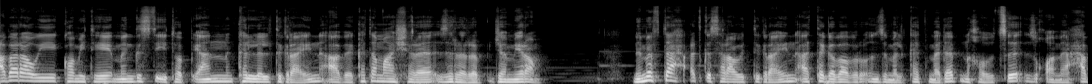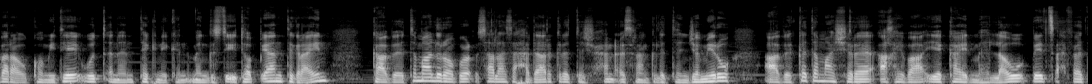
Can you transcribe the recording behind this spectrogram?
ሓበራዊ ኮሚቴ መንግስቲ ኢትዮጵያን ክልል ትግራይን ኣብ ከተማ ሽረ ዝርርብ ጀሚሮም። ንምፍታሕ ዕጥቂ ሰራዊት ትግራይን ኣተገባብርኡን ዝምልከት መደብ ንኸውፅእ ዝቆመ ሓበራዊ ኮሚቴ ውጥንን ቴክኒክን መንግስቲ ኢትዮጵያን ትግራይን ካብ ትማሊ ረቡዕ 30 ሓዳር 2022 ጀሚሩ ኣብ ከተማ ሽረ ኣኼባ የካይድ ምህላው ቤት ጽሕፈት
